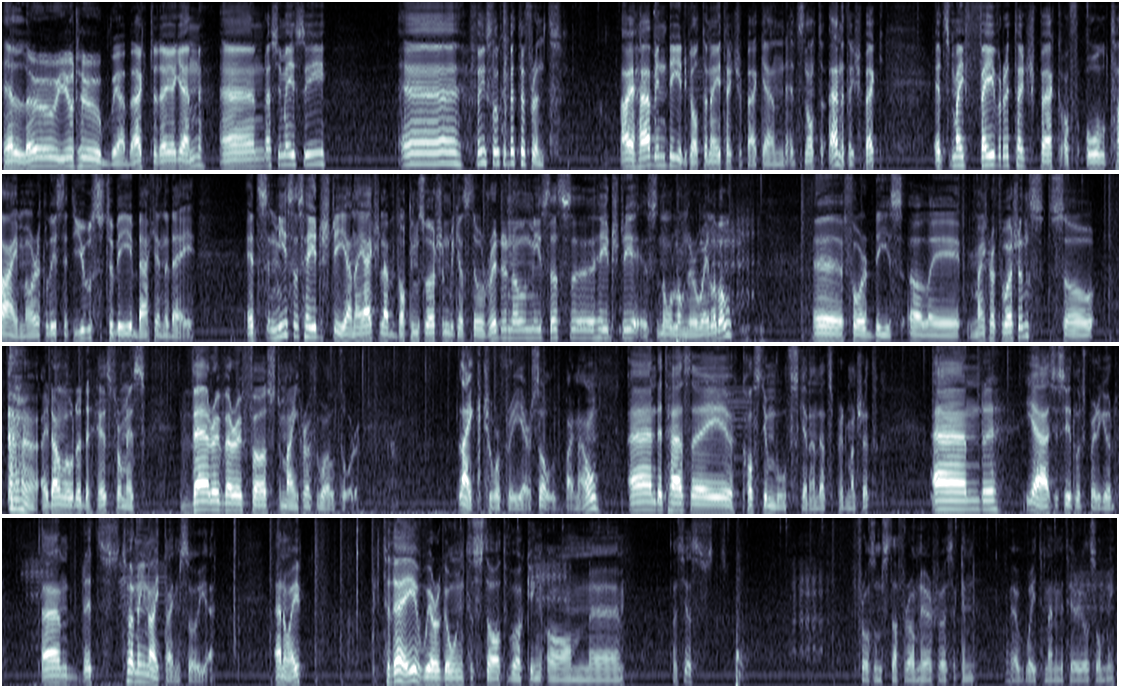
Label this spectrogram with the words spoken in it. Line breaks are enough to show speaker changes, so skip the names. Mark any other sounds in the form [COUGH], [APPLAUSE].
Hello YouTube, we are back today again, and as you may see, uh, things look a bit different. I have indeed gotten a texture pack, and it's not any texture pack, it's my favorite texture pack of all time, or at least it used to be back in the day. It's Misa's HD, and I actually have Dockham's version because the original Misa's uh, HD is no longer available uh, for these early Minecraft versions, so [CLEARS THROAT] I downloaded his from his very, very first Minecraft World Tour. Like two or three years old by now. And it has a costume wolf skin, and that's pretty much it. And uh, yeah, as you see, it looks pretty good. And it's turning nighttime, so yeah. Anyway, today we are going to start working on. Uh, let's just throw some stuff around here for a second. I have way too many materials on me.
